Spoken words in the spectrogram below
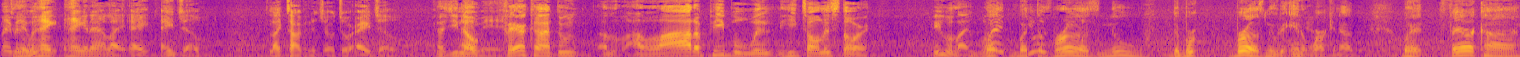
Maybe Do they were hang, hanging out like, hey, hey, Joe, like talking to Joe, Joe, hey, Joe. Because you know, Hey. Farrakhan threw a, a lot of people when he told his story. People were like, "What?" but but the was- bros knew the br- bros knew the inner Yeah. working of it. But Farrakhan,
